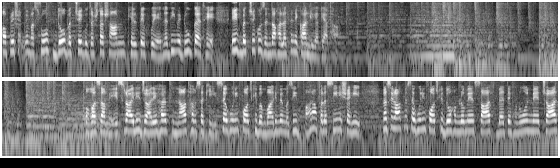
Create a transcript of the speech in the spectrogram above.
ऑपरेशन में मसरूफ। दो बच्चे गुजशत शाम खेलते हुए नदी में डूब गए थे। एक बच्चे को ज़िंदा हालत में निकाल लिया गया था। गजा में इसराइली जारहत ना थम सकी सहूनी फौज की बमबारी में मजीद बारह फलस्तनी शहीद। नसीरात में सहूनी फौज के दो हमलों में सात, बैत हनून में चार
